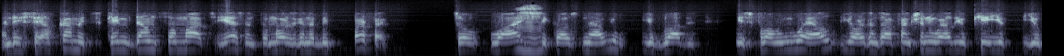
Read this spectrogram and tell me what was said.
And they say, how come it came down so much? Yes, and tomorrow is going to be perfect. So why? Mhm. Because now you, your blood is, is flowing well, your organs are functioning well, your, ki- your, your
